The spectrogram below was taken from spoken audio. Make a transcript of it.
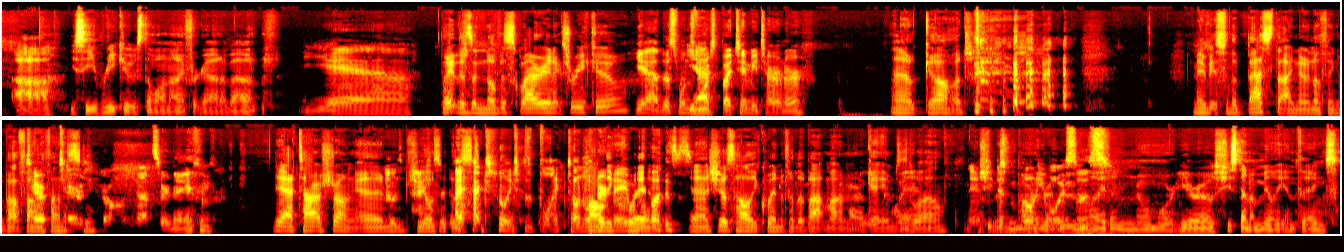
ah, you see, Rikku's the one I forgot about. Yeah. Wait, there's another Square Enix Riku. Yeah, this one's Yeah. voiced by Timmy Turner. Oh God. Maybe it's for the best that I know nothing about Final Tara, Tara Fantasy. Strong, that's her name. Yeah, Tara Strong. Um, she also does. I does actually just blanked on what Harley her name Quinn. was. Yeah, she does Harley Quinn for the Batman Harley games as well. And She she was did pony Margaret voices. Moonlight and No More Heroes. She's done a million things.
